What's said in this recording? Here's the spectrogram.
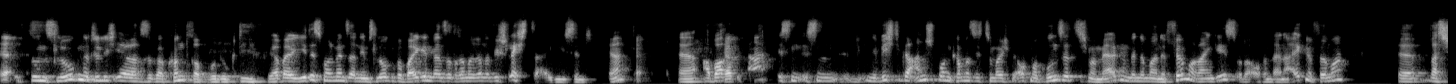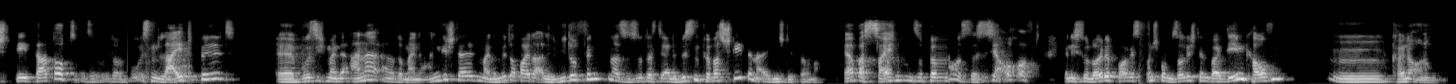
ja. ist so ein Slogan natürlich eher sogar kontraproduktiv. Ja, weil jedes Mal, wenn sie an dem Slogan vorbeigehen, werden sie daran erinnern, wie schlecht sie eigentlich sind. Ja. ja. Äh, aber ja. ja, ist, ein, ist ein, ein wichtiger Ansporn, kann man sich zum Beispiel auch mal grundsätzlich mal merken, wenn du mal in eine Firma reingehst oder auch in deine eigene Firma, äh, was steht da dort? Also, oder wo ist ein Leitbild? Äh, wo sich meine, Anna, oder meine Angestellten, meine Mitarbeiter alle wiederfinden, also so, dass die alle wissen, für was steht denn eigentlich die Firma? Ja, was zeichnet ja. unsere Firma aus? Das ist ja auch oft, wenn ich so Leute frage, warum soll ich denn bei dem kaufen? Äh, keine Ahnung.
